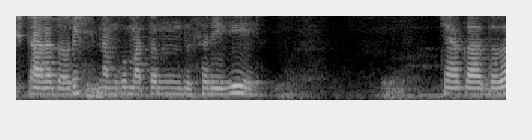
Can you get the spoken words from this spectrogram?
ಇಷ್ಟ ಆಲದವ್ರಿ ನಮಗೂ ಮತ್ತೊಂದು ಸರಿಗೆ ಚಹಾ ಆತದ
